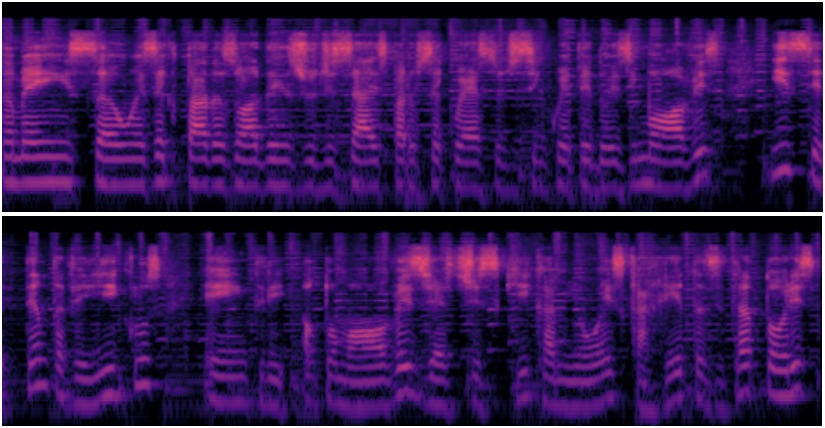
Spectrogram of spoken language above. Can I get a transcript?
Também são executadas ordens judiciais para o sequestro de 52 imóveis e 70 veículos, entre automóveis, jet ski, caminhões, carretas e tratores,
